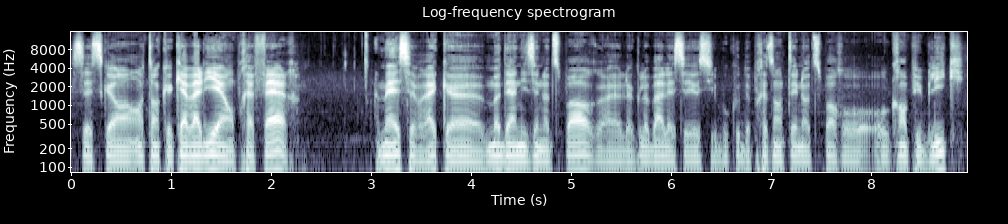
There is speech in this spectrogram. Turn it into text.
c'est ce qu'en en tant que cavalier on préfère. Mais c'est vrai que moderniser notre sport, euh, le global essaie aussi beaucoup de présenter notre sport au grand public.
